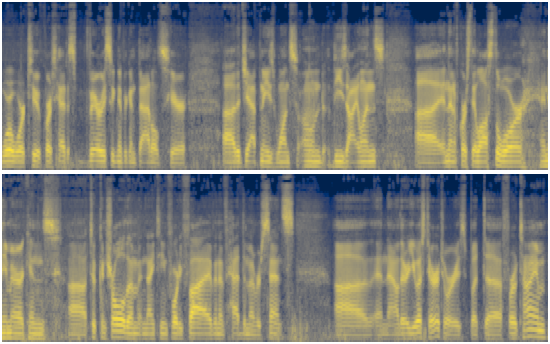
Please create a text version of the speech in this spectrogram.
World War II, of course, had very significant battles here. Uh, the Japanese once owned these islands. Uh, and then, of course, they lost the war, and the Americans uh, took control of them in 1945 and have had them ever since. Uh, and now they're U.S. territories. But uh, for a time,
